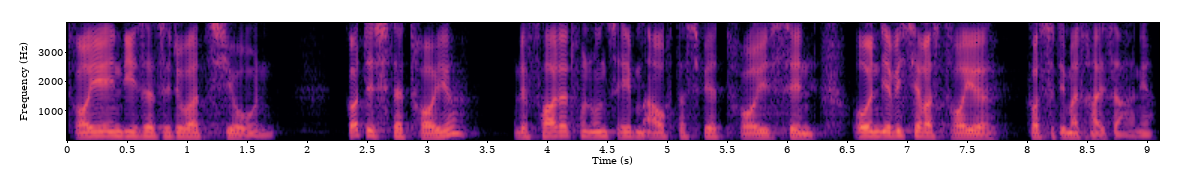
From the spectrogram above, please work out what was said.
Treue in dieser Situation. Gott ist der Treue und er fordert von uns eben auch, dass wir treu sind. Und ihr wisst ja, was Treue kostet, immer drei Sachen, ja.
